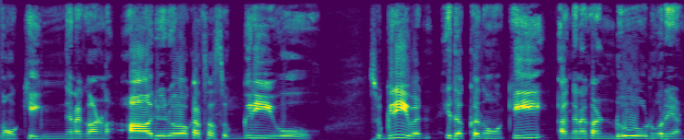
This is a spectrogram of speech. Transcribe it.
നോക്കി ഇങ്ങനെ കാണുക ആരുരോഗസ സുഗ്രീവോ? സുഗ്രീവൻ ഇതൊക്കെ നോക്കി അങ്ങനെ കണ്ടു എന്ന് പറയാണ്.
